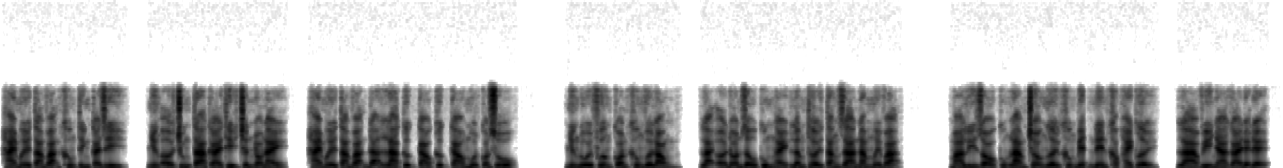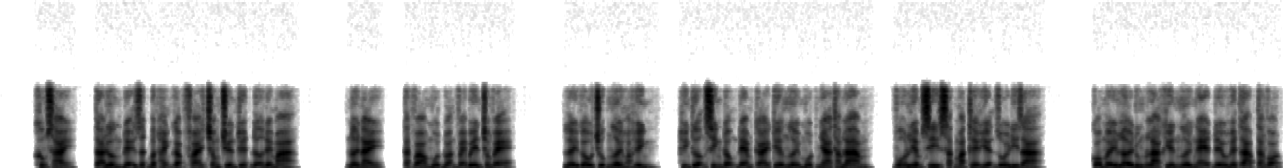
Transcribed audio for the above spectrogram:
hai mươi tám vạn không tính cái gì, nhưng ở chúng ta cái thị trấn nhỏ này, hai mươi tám vạn đã là cực cao cực cao một con số. Nhưng đối phương còn không vừa lòng, lại ở đón dâu cùng ngày lâm thời tăng giá năm mươi vạn. Mà lý do cũng làm cho người không biết nên khóc hay cười, là vì nhà gái đệ đệ. Không sai ta đường đệ rất bất hạnh gặp phải trong truyền thuyết đỡ đệ ma. Nơi này, cắt vào một đoạn vẽ bên trong vẽ. Lấy gấu trúc người hoạt hình hình tượng sinh động đem cái kia người một nhà tham lam, vô liêm sỉ sắc mặt thể hiện rồi đi ra. Có mấy lời đúng là khiến người nghe đều huyết áp tăng vọt.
